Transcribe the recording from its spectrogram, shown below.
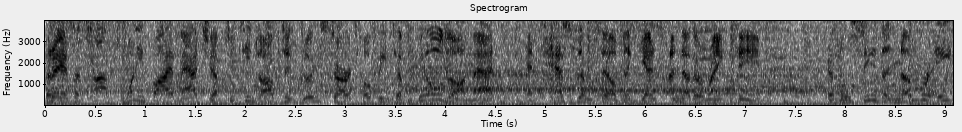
Today, it's a top 25 matchup. Two teams off to good starts, hoping to build on that and test themselves against another ranked team. As we'll see the number 18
